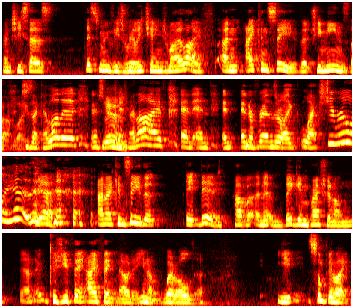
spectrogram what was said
and she says, "This movie's really changed my life." And I can see that she means that. Like, She's like, I love it, and it's really Yeah. changed my life. And and and and her friends are like, like she really is. yeah, and I can see that it did have a, a big impression on because you think I think nowadays, you know, we're older. You something like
